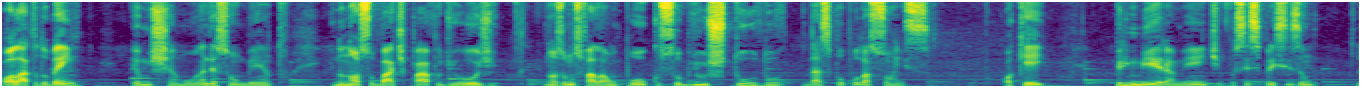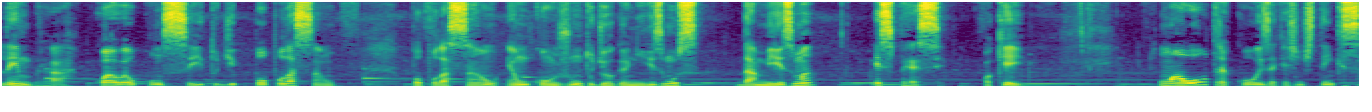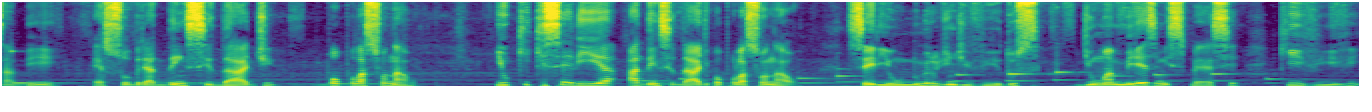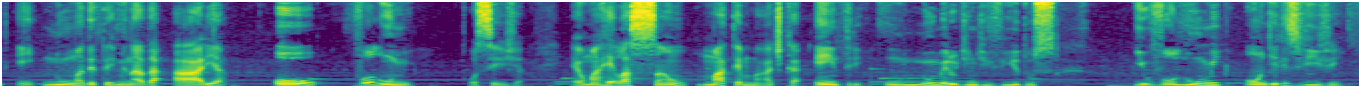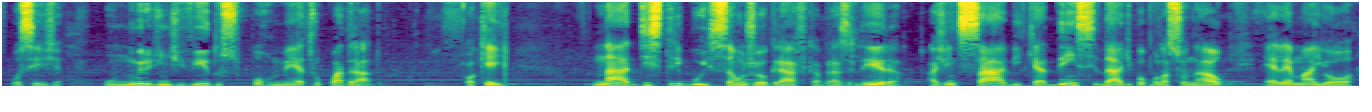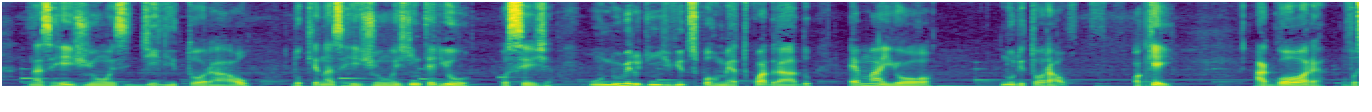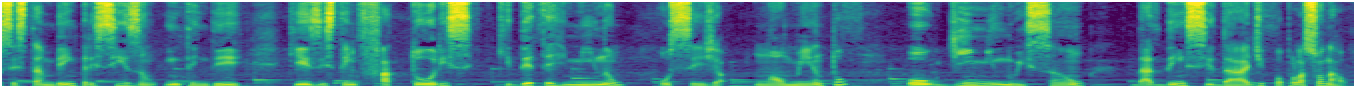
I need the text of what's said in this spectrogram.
Olá, tudo bem? Eu me chamo Anderson Bento e no nosso bate-papo de hoje nós vamos falar um pouco sobre o estudo das populações, ok? Primeiramente, vocês precisam lembrar qual é o conceito de população. População é um conjunto de organismos da mesma espécie, ok? Uma outra coisa que a gente tem que saber é sobre a densidade populacional. E o que, que seria a densidade populacional? Seria o número de indivíduos de uma mesma espécie que vive em numa determinada área ou volume. Ou seja, é uma relação matemática entre o número de indivíduos e o volume onde eles vivem, ou seja, o número de indivíduos por metro quadrado. Ok? Na distribuição geográfica brasileira, a gente sabe que a densidade populacional ela é maior nas regiões de litoral do que nas regiões de interior, ou seja, o número de indivíduos por metro quadrado é maior no litoral. Ok? Agora, vocês também precisam entender que existem fatores que determinam, ou seja, um aumento ou diminuição da densidade populacional.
